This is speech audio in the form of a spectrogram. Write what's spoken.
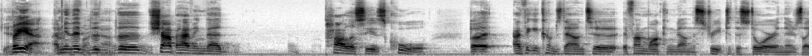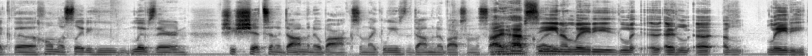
"Get- But yeah, I mean the fuck the, the shop having that policy is cool, but I think it comes down to if I'm walking down the street to the store and there's like the homeless lady who lives there and she shits in a domino box and like leaves the domino box on the side. I have seen like, a lady, a, a, a, lady,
